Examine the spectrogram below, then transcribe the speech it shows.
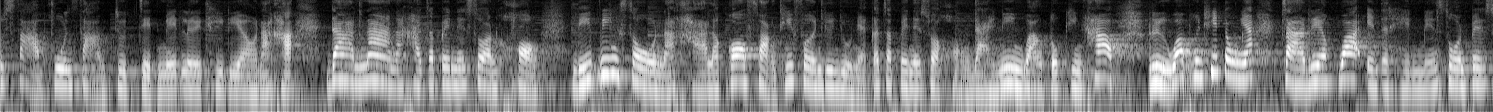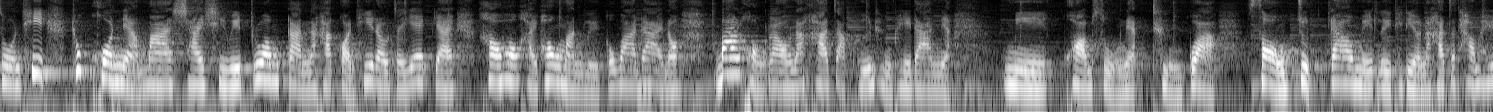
6.3 คูณ 3.7 เมตรเลยทีเดียวนะคะ ด้านหน้านะคะจะเป็นในส่วนของ living zone นะคะ แล้วก็ฝั่งที่เฟิร์นยืนอยู่เนี่ยก็จะเป็นในส่วนของ dining วางโต๊ะกินข้าว หรือว่าพื้นที่ตรงนี้จะเรียกว่า entertainment zone เป็นโซนที่ทุกคนเนี่ยมาใช้ชีวิตร่วมกันนะคะ ก่อนที่เราจะแยกย้ายเข้าห้องใครห้องมันเลยก็ว่าได้เนาะบ้านของเรานะคะจากพื้นถึงเพดานเนี่ย มีความสูงเนี่ยถึงกว่า 2.9 เมตรเลยทีเดียวนะคะ จะทำให้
